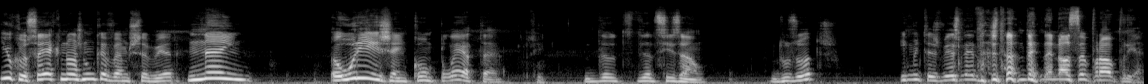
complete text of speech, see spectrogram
E o que eu sei é que nós nunca vamos saber nem a origem completa de, da decisão dos outros, e muitas vezes nem da, nossa própria.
